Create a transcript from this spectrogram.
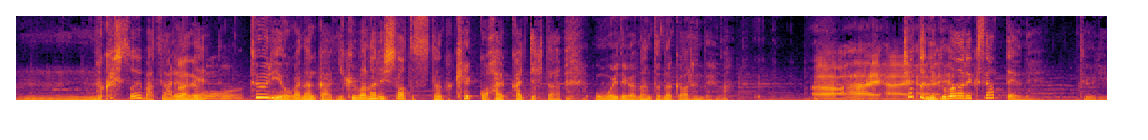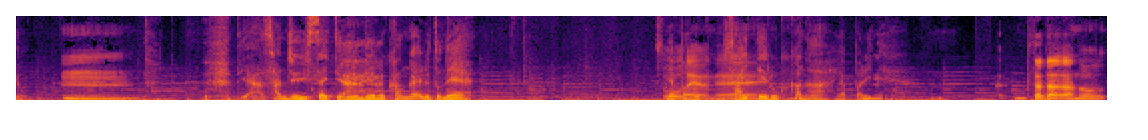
うーん、昔そういえばあれまはね、トゥーリオがなんか肉離れした後、なんか結構早く帰ってきた思い出がなんとなくあるんだよな。あーはいはいはい。ちょっと肉離れ癖あったよね、トゥーリオ。うん。いやー、31歳っていう年齢も考えるとね、やっぱそうだよね。最低6かな、やっぱりね。ただ、あの、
